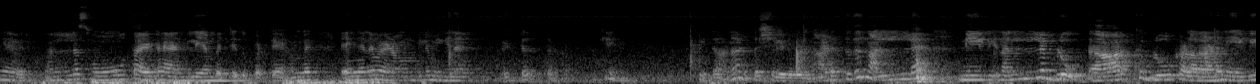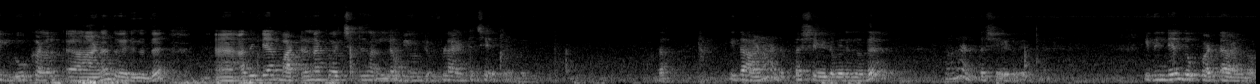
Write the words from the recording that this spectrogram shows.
ഇങ്ങനെ വരും. നല്ല സ്മൂത്ത് ആയിട്ട് ഹാൻഡിൽ ചെയ്യാൻ പറ്റിയ ദുപ്പട്ടയാണ് നമ്മൾ എങ്ങനെ വേണമെങ്കിലും ഇങ്ങനെ ഇട്ട് വെക്കാം. ഓക്കെ ഇതാണ് അടുത്ത ഷെയ്ഡ് വരുന്നത്. അടുത്തത് നല്ല നേവി നല്ല ബ്ലൂ ഡാർക്ക് ബ്ലൂ കളറാണ് നേവി ബ്ലൂ കളർ ആണ് ഇത് വരുന്നത്. അതിന്റെ ആ ബട്ടൺ ഒക്കെ വെച്ചിട്ട് നല്ല ബ്യൂട്ടിഫുൾ ആയിട്ട് ചെയ്തിട്ടുണ്ട് ഇതാ. ഇതാണ് അടുത്ത ഷെയ്ഡ് വരുന്നത്. ഇതാണ് അടുത്ത ഷെയ്ഡ് വരുന്നത്. ഇതിന്റെ ദുപ്പട്ട കണ്ടോ.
